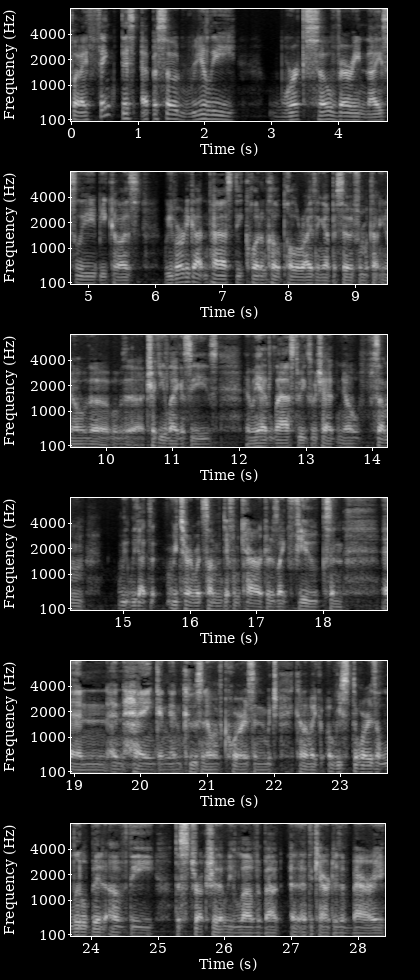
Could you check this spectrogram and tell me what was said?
but I think this episode really works so very nicely because we've already gotten past the quote unquote polarizing episode from, a, you know, the, what was it, uh, Tricky Legacies. And we had last week's, which had, you know, some, we, we got to return with some different characters like Fuchs and, and and Hank and, and Cousineau, of course, and which kind of like restores a little bit of the the structure that we love about uh, the characters of Barry,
